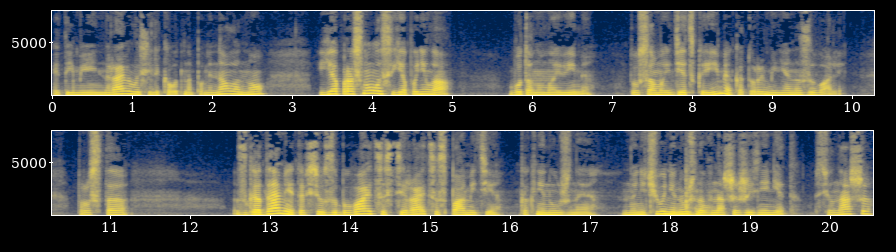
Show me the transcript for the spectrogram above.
это имя ей нравилось или кого-то напоминало, но я проснулась, и я поняла, вот оно мое имя. То самое детское имя, которое меня называли. Просто с годами это все забывается, стирается с памяти, как ненужное. Но ничего ненужного в нашей жизни нет. Все наше,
